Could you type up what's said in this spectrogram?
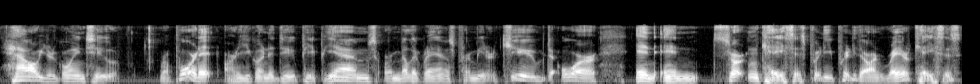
how you're going to report it, are you going to do ppms or milligrams per meter cubed, or in in certain cases, pretty pretty darn rare cases,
